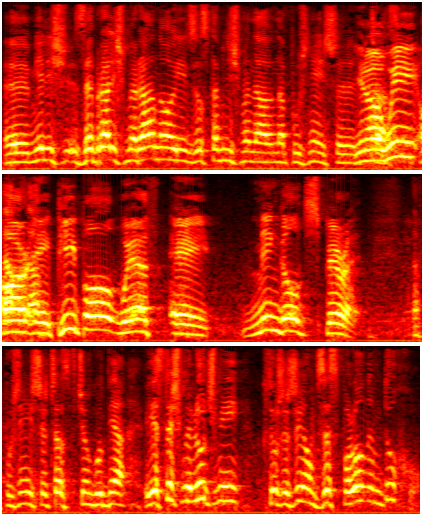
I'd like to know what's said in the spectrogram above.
e, mieliśmy, zebraliśmy rano i zostawiliśmy na, na późniejszy You know, czas. we Na, are na, a people with a mingled spirit. na późniejszy czas w ciągu dnia. Jesteśmy ludźmi, którzy żyją w zespolonym duchu.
